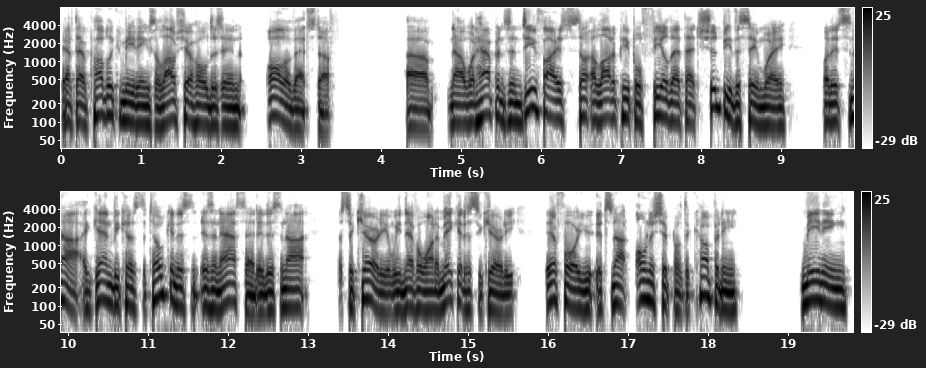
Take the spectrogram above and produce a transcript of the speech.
They have to have public meetings, allow shareholders in, all of that stuff. Uh, now, what happens in DeFi is so, a lot of people feel that that should be the same way, but it's not. Again, because the token is is an asset. It is not a security, and we never want to make it a security. Therefore, you, it's not ownership of the company, meaning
